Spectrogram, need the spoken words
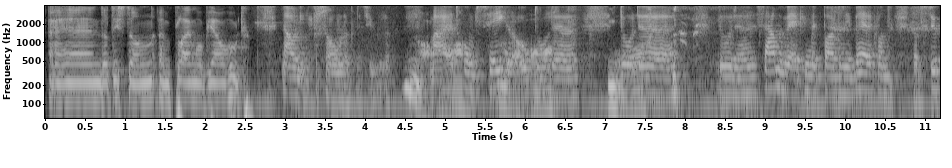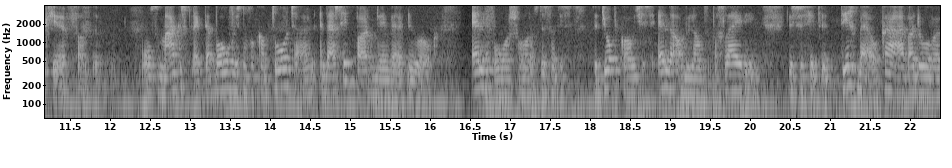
En dat is dan een pluim op jouw hoed? Nou, niet persoonlijk natuurlijk. Nou, maar het komt zeker ook door de, door, de, door de samenwerking met Partner in Werk. Want dat stukje van de, onze makersplek, daarboven is nog een kantoortuin. En daar zit Partner in Werk nu ook en voorzorg. Dus dat is de jobcoaches en de ambulante begeleiding. Dus we zitten dicht bij elkaar, waardoor we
